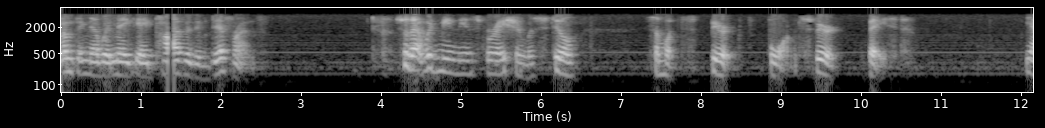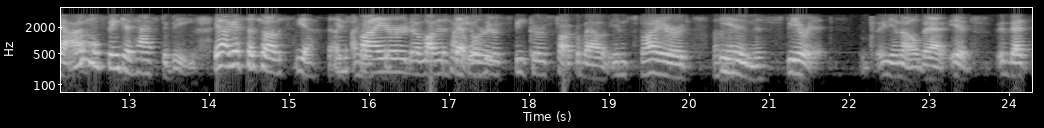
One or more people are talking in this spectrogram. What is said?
something that would make a positive difference. So that would mean the inspiration was still somewhat spirit formed, spirit based. Yeah, I almost think it has to be. Yeah, I guess that's what I was. Yeah, inspired. I a lot of times you'll word. hear speakers talk about inspired uh-huh. in spirit. You know that it's that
